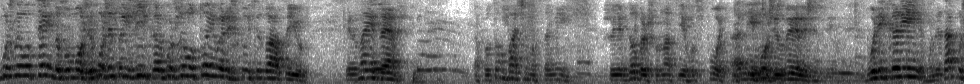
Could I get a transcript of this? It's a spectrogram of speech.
можливо, цей допоможе, може той лікар, можливо, той вирішить ту ситуацію. І знаєте, а потім бачимо самі, що як добре, що в нас є Господь, який може вирішити. Бо лікарі, вони також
